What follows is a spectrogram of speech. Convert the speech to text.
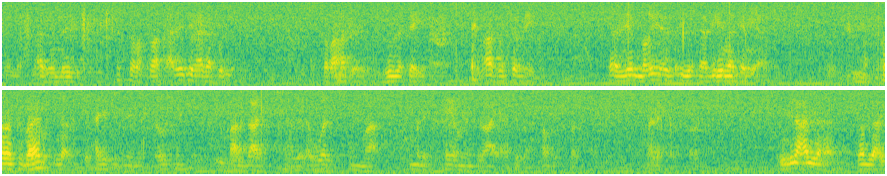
صلى الله عليه وسلم. لكن فسر الصلاة عليه بهذا كله. فسرها جملتين صلاة السبعين كان ينبغي أن يؤتى بهما جميعا بعد نعم. في حديث ابن مسعود. قال بعد الشهر الأول ثم ثم خير من دعاء أتبع فرض الصلاة. ذكر الصلاة. لعلها قبل أن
